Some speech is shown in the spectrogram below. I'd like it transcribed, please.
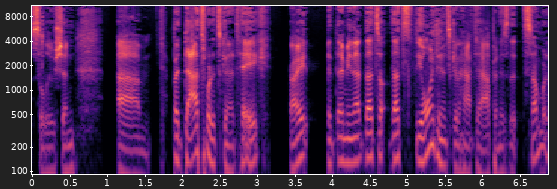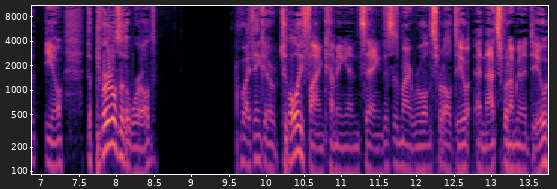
solution. Um, but that's what it's going to take, right? I mean, that, that's that's the only thing that's going to have to happen is that someone, you know, the Poeltls of the world who I think are totally fine coming in and saying, this is my rule. This is what I'll do. And that's what I'm going to do.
